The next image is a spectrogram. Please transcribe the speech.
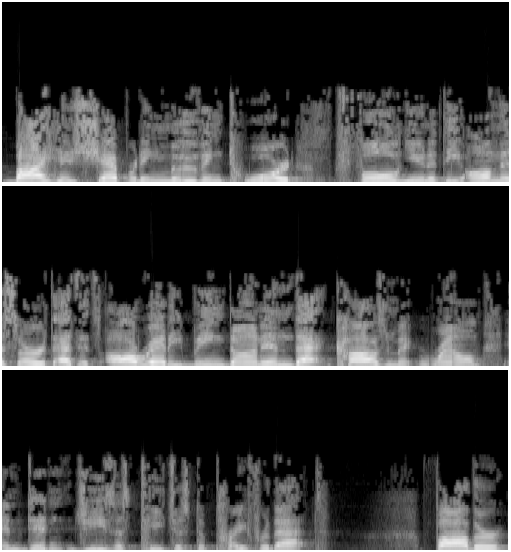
by his shepherding, moving toward full unity on this earth as it's already being done in that cosmic realm. And didn't Jesus teach us to pray for that? Father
